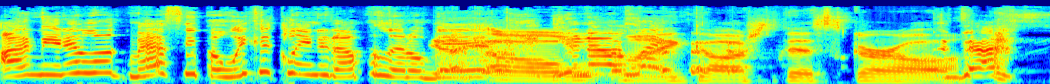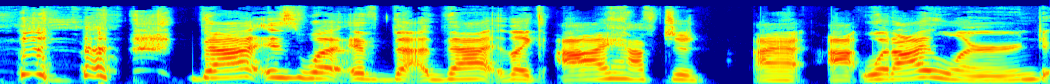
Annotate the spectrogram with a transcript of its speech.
I mean it looked messy, but we could clean it up a little bit. Oh You know, Oh my like- gosh, this girl. that that is what if that that like I have to I, I what I learned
